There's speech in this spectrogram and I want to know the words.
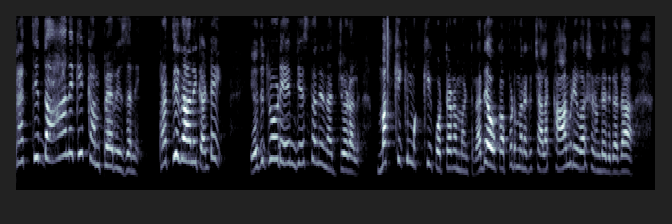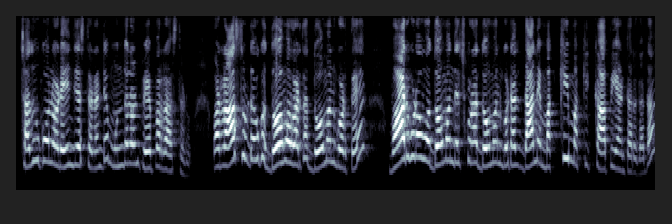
ప్రతిదానికి కంపారిజనే. ప్రతిదానికి అంటే ఎదుటోడు ఏం చేస్తా నేను అది చూడాలి. మక్కికి మక్కి కొట్టడం అంటారు. అదే ఒకప్పుడు మనకు చాలా కామెడీ వర్షన్ ఉండేది కదా. చదువుకోనోడు ఏం చేస్తాడంటే ముందర పేపర్ రాస్తాడు. వాడు రాస్తుంటే ఒక దోమ పడితే దోమను కొడితే వాడు కూడా ఓ దోమను తెచ్చుకున్న దోమను కొట్టాలి. దాన్ని మక్కి మక్కి కాపీ అంటారు కదా.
